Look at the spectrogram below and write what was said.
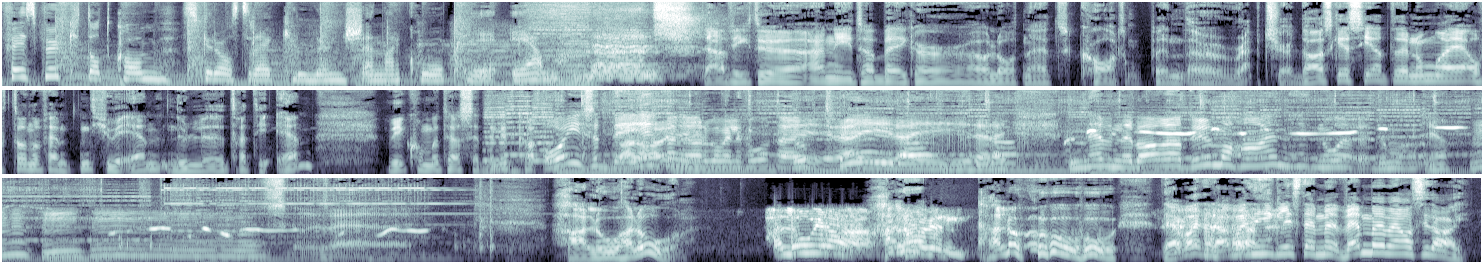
Facebook.com skråstrek lunsjnrkp1. Der fikk du Anita Baker, og låten het Caught Up In The Rapture. Da skal jeg si at nummeret er 815 21 031. Vi kommer til å sette litt krav... Oi, se det! Ja, det går veldig fort. Hei, hei, hei, hei, hei. Nevner bare at du må ha en noe Du må Ja. Mhm, mhm. Skal vi se Hallo, hallo. Hallo, ja. Hallo. Hallo! Det var, det var en hyggelig stemme. Hvem er med oss i dag?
